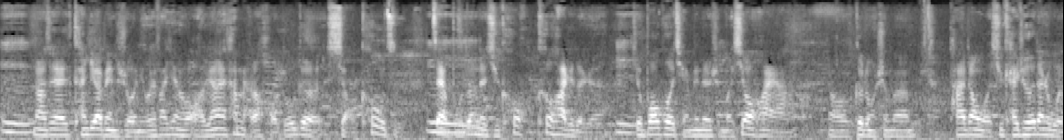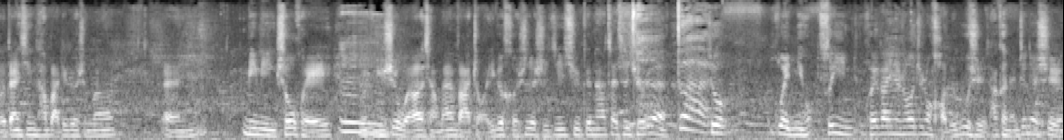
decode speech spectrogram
嗯。那在看第二遍的时候，你会发现说哦，原来他买了好多个小扣子，在不断的去刻刻画这个人，嗯。就包括前面的什么笑话呀，然后各种什么，他让我去开车，但是我又担心他把这个什么，嗯、命令收回，嗯。于是我要想办法找一个合适的时机去跟他再次确认，对。就会你所以你会发现说这种好的故事，它可能真的是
